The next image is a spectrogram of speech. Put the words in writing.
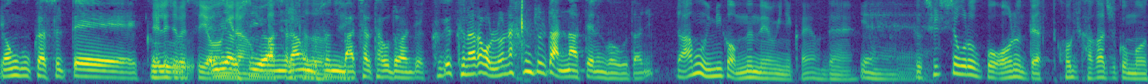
영국 갔을 때그 엘리자베스 여왕이랑, 여왕이랑 무슨 마차를 타고 돌아왔는데 그게 그 나라 언론에 한 줄도 안 나왔다는 거거든요. 아무 의미가 없는 내용이니까요. 네. 예. 그 실질적으로 뭐 어느 데 거기 가가지고 뭐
